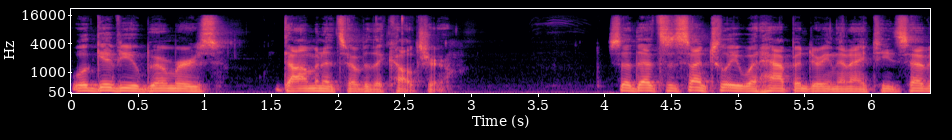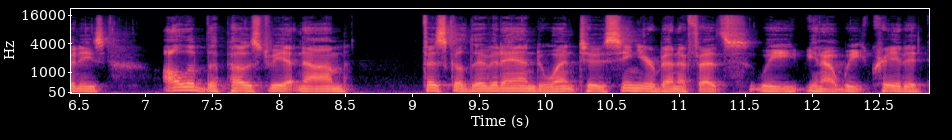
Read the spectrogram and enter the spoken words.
we'll give you boomers dominance over the culture. So that's essentially what happened during the 1970s. All of the post Vietnam fiscal dividend went to senior benefits. We, you know, we created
